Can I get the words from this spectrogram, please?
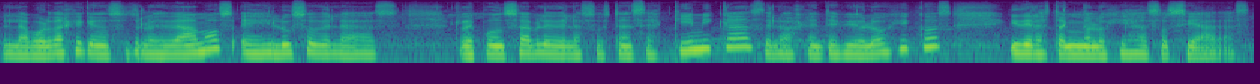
El abordaje que nosotros le damos es el uso de las responsables de las sustancias químicas, de los agentes biológicos y de las tecnologías asociadas.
